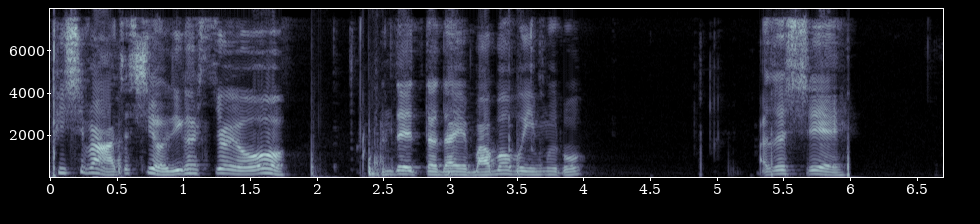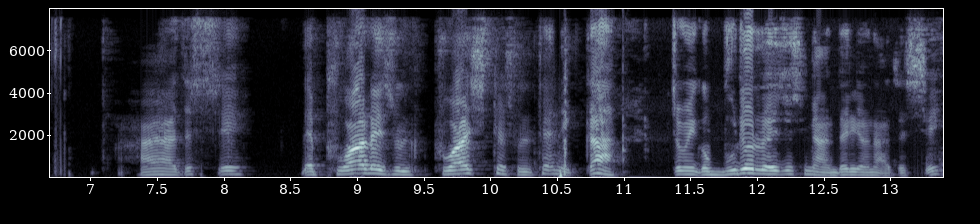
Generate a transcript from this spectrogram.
PC방 아저씨 어디 갔어요? 안되겠다 나의 마법의 힘으로 아저씨 아 아저씨 내 부활해 줄 부활시켜 줄 테니까 좀 이거 무료로 해주시면 안 되려나 아저씨?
